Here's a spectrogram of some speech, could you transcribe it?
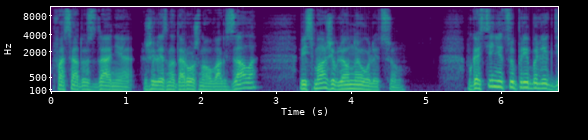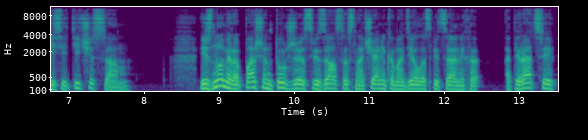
фасаду здания железнодорожного вокзала, весьма оживленную улицу. В гостиницу прибыли к десяти часам. Из номера Пашин тут же связался с начальником отдела специальных операций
